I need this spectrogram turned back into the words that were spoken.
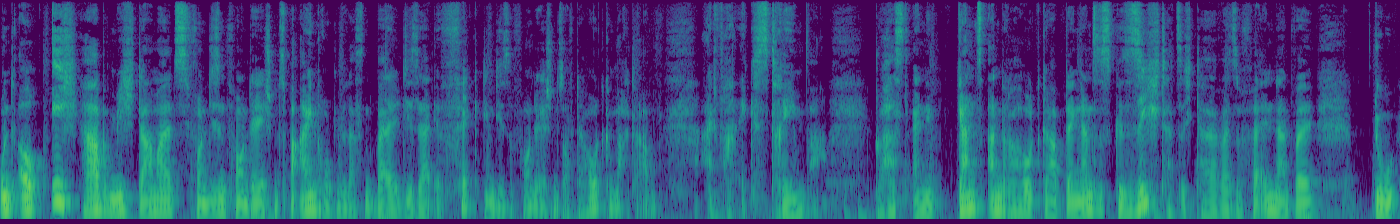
und auch ich habe mich damals von diesen Foundations beeindrucken lassen, weil dieser Effekt, den diese Foundations auf der Haut gemacht haben, einfach extrem war. Du hast eine ganz andere Haut gehabt, dein ganzes Gesicht hat sich teilweise verändert, weil du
